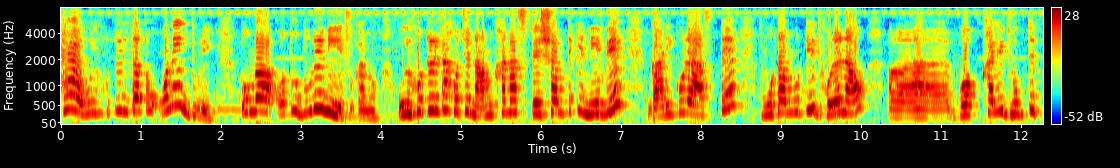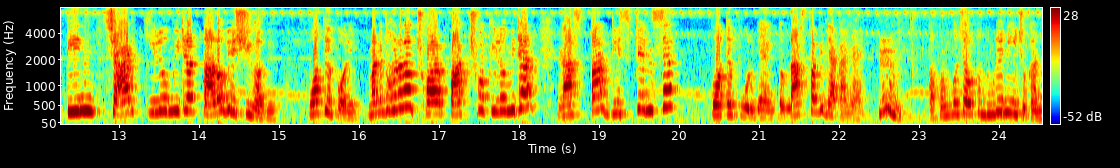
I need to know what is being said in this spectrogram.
হ্যাঁ ওই হোটেলটা তো অনেক দূরে। তোমরা অত দূরে নিয়েছো কেন? ওই হোটেলটা হচ্ছে নামখানা স্টেশন থেকে নেবে, গাড়ি করে আসতে, মোটামুটি ধরে নাও বকখালি ঢুকতে তিন, চার কিলোমিটার তারও বেশি হবে, পথে পড়ে। মানে ধরো না ছ, পাঁচ, ছ কিলোমিটার রাস্তা ডিস্টেন্সে পথে পড়বে একদম। রাস্তা দিয়ে দেখা যায়। হুম? তখন বলছে, অত দূরে নিয়েছো কেন?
